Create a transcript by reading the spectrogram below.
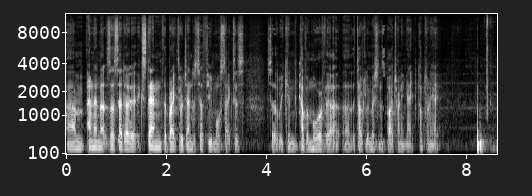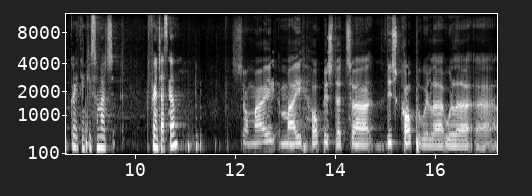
Um, and then, as I said, uh, extend the breakthrough agenda to a few more sectors so that we can cover more of the, uh, the total emissions by 28, COP28. Great, thank you so much. Francesca? So my, my hope is that uh, this COP will, uh, will uh, uh,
